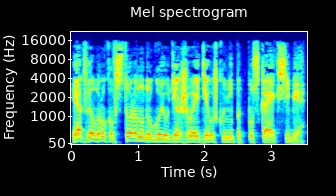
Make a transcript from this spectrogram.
и отвел руку в сторону, другой удерживая девушку, не подпуская к себе.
